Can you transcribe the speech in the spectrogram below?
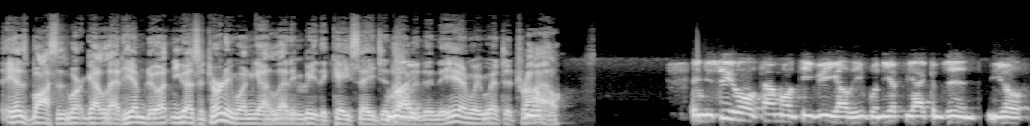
his bosses weren't going to let him do it, and the U.S. attorney wasn't going to let him be the case agent. Right. And in the end, we went to trial. And you see it all the time on TV how the, when the FBI comes in, you know,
